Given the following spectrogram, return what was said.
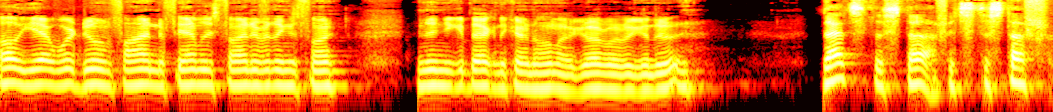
Oh, yeah, we're doing fine, the family's fine, everything is fine. And then you get back in the car and, oh my God, what are we going to do? That's the stuff. It's the stuff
